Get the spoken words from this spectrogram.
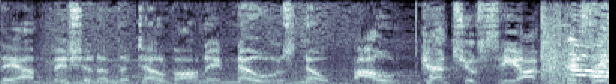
The ambition of the Telvanni knows no bound. Can't you see I'm busy?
